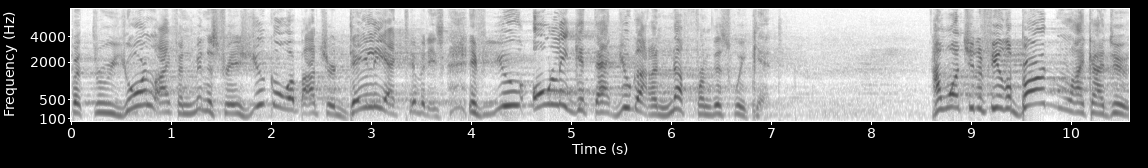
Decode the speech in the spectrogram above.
but through your life and ministry as you go about your daily activities. If you only get that, you got enough from this weekend. I want you to feel the burden like I do.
